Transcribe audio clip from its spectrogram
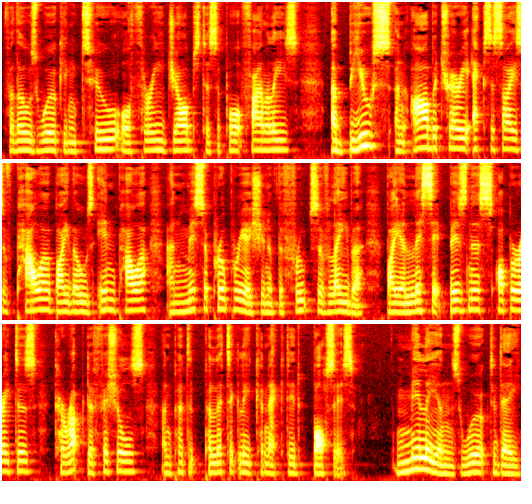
for those working two or three jobs to support families, abuse and arbitrary exercise of power by those in power, and misappropriation of the fruits of labour by illicit business operators, corrupt officials, and politically connected bosses. Millions work today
